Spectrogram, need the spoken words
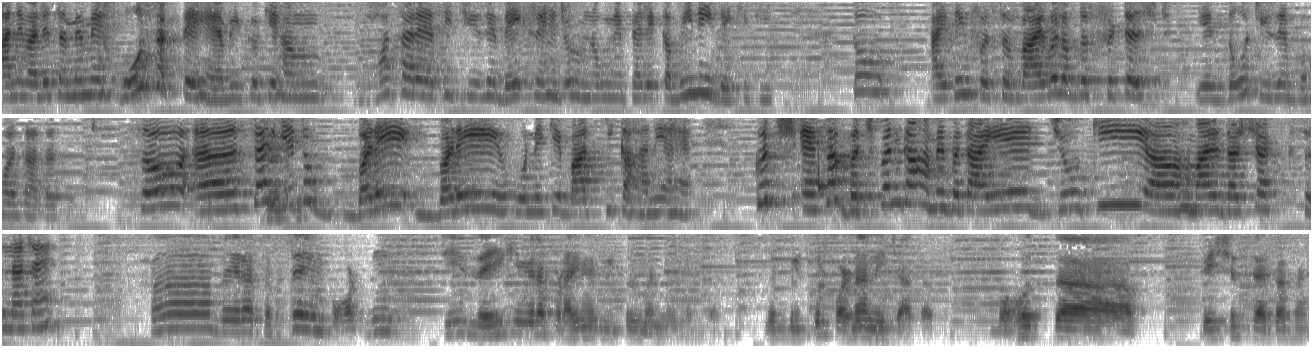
आने वाले समय में हो सकते हैं अभी क्योंकि हम बहुत सारे ऐसी चीज़ें देख रहे हैं जो हम लोग ने पहले कभी नहीं देखी थी। तो I think for survival of the fittest ये दो चीज़ें बहुत ज़्यादा ज़रूरी सो सर ये तो बड़े बड़े होने के बाद की कहानियाँ हैं। कुछ ऐसा बचपन का हमें बताइए जो कि uh, हमारे दर्शक सुनना चाहें। हाँ मेरा सबसे इम्पोर्टेंट चीज़ रही कि मेरा पढ़ाई में बिल्कुल मन नहीं लगता मैं बिल्कुल पढ़ना नहीं चाहता। बहुत पेशेंस रहता था।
